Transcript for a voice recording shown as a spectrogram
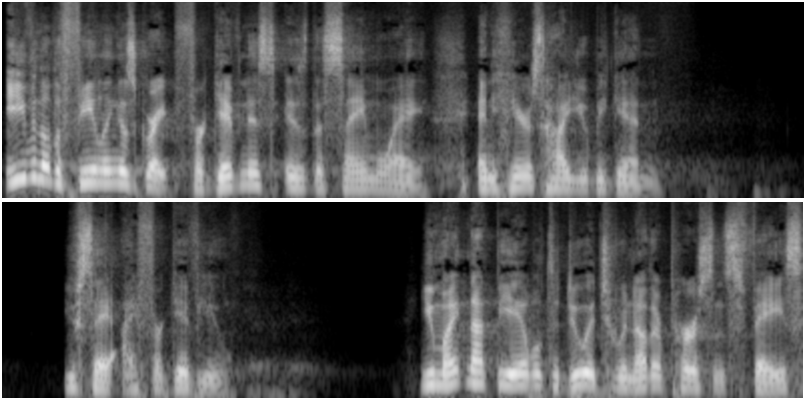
Even though the feeling is great, forgiveness is the same way. And here's how you begin you say, I forgive you. You might not be able to do it to another person's face,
